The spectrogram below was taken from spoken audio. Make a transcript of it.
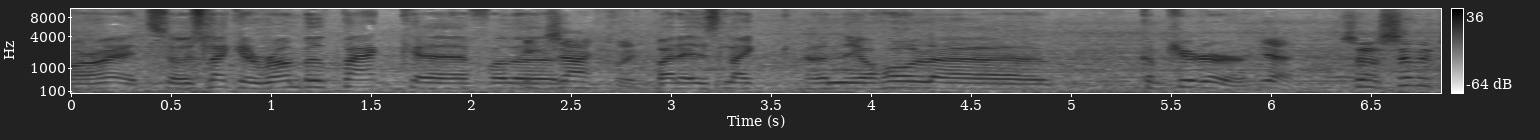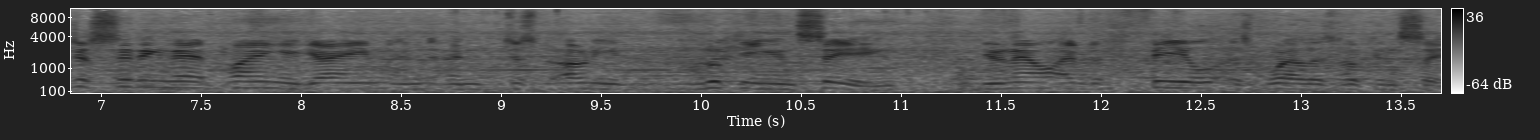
All right. So it's like a rumble pack uh, for the. Exactly. But it's like on your whole uh, computer. Yeah, so instead of just sitting there playing a game and, and just only looking and seeing, you're now able to feel as well as look and see.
